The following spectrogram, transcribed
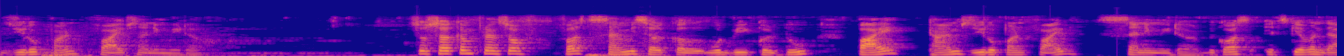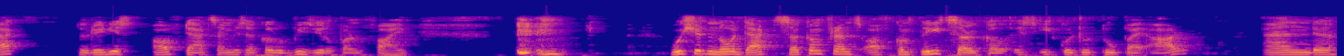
0.5 centimeter. So circumference of first semicircle would be equal to pi times 0.5 centimeter because it's given that the radius of that semicircle would be 0.5 we should know that circumference of complete circle is equal to 2 pi r and uh,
